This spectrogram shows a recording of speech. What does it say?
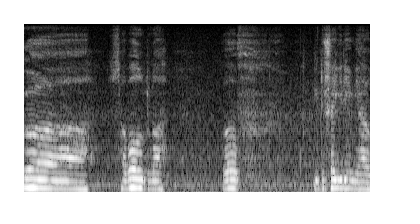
Ah, Sabah oldu la. Of. Bir duşa gireyim ya.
